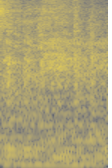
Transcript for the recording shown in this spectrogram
to me.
